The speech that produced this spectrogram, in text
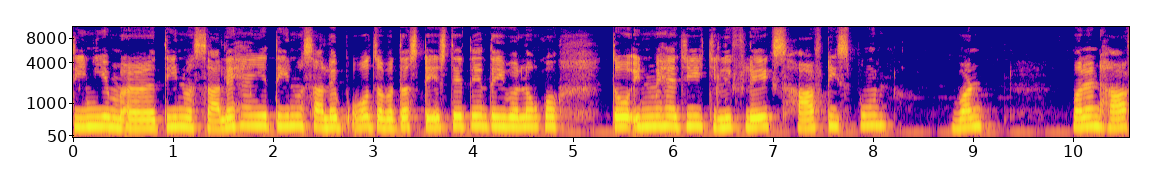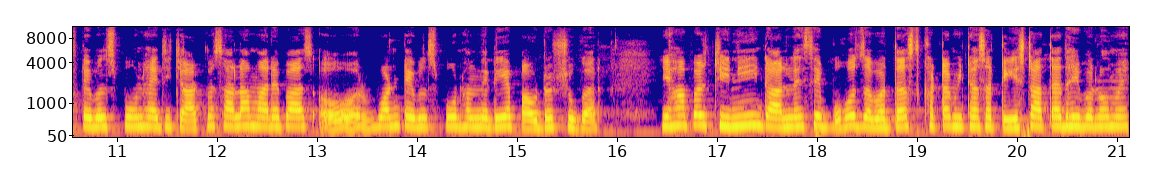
तीन ये तीन मसाले हैं। ये तीन मसाले बहुत ज़बरदस्त टेस्ट देते हैं दही वालों को। तो इनमें है जी chilli flakes, half teaspoon one one and half tablespoon है जी चाट मसाला हमारे पास और वन टेबल स्पून हमने लिया पाउडर शुगर यहाँ पर चीनी डालने से बहुत ज़बरदस्त खट्टा मीठा सा टेस्ट आता है दही बलों में.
